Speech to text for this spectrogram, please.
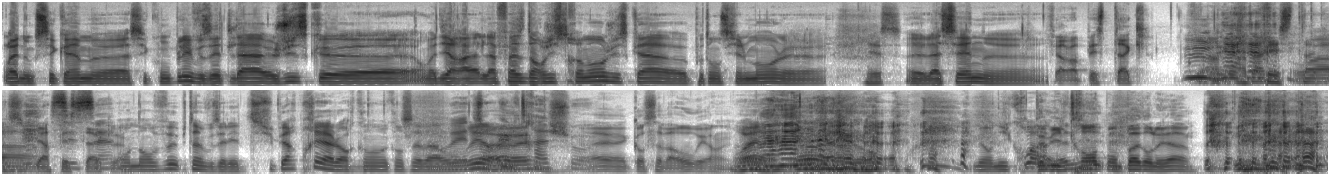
Ouais, donc c'est quand même euh, assez complet. Vous êtes là jusque, euh, on va dire, à la phase d'enregistrement jusqu'à euh, potentiellement le, euh, la scène. euh. Faire un pestacle. Un Un pestacle, un super pestacle. On en veut. Putain, vous allez être super prêt alors quand, quand ça va rouvrir. ouais, ouais. Ouais, ouais, quand ça va rouvrir. Ouais. Mais on y croit. 2030, vas-y. mon pote, on est là.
